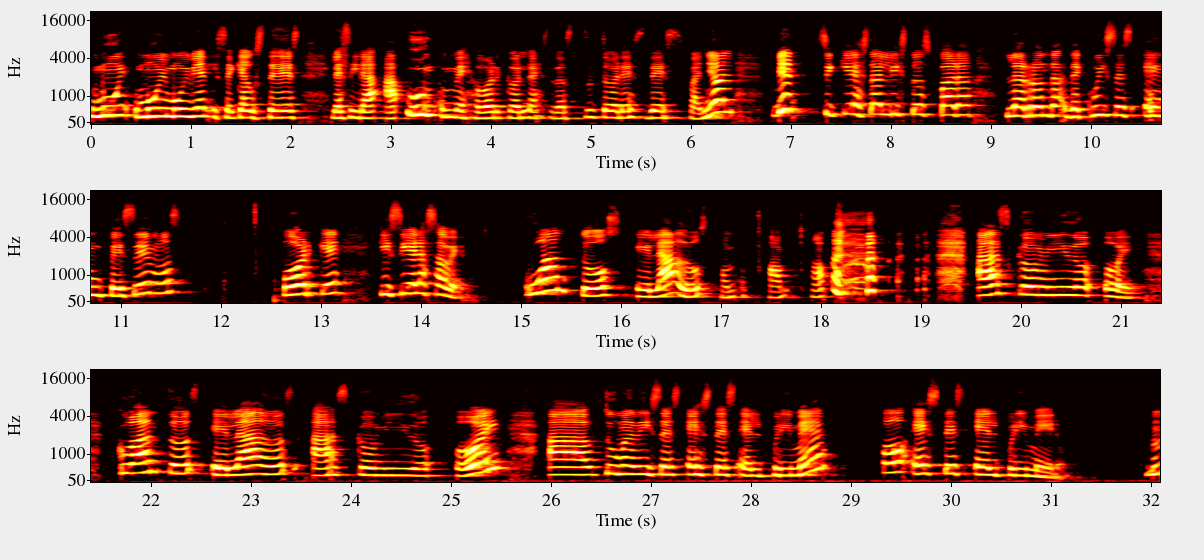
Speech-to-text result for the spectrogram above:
muy, muy, muy bien y sé que a ustedes les irá aún mejor con nuestros tutores de español. Bien, si que están listos para la ronda de quizzes, empecemos porque quisiera saber cuántos helados has comido hoy. ¿Cuántos helados has comido hoy? Ah, tú me dices, este es el primer o este es el primero. ¿Mm?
